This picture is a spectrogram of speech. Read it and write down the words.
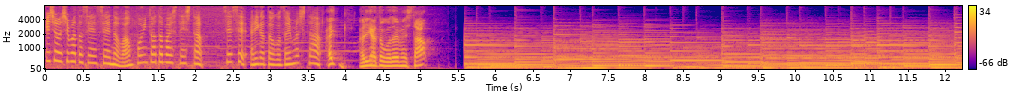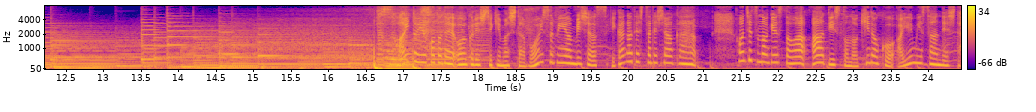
以上柴田先生のワンポイントアドバイスでした。先生ありがとうございました。はいありがとうございました。はいということでお送りしてきました「ボイスビーアンビシャスいかがでしたでしょうか？本日のゲストはアーティストの木戸あゆみさんでした。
